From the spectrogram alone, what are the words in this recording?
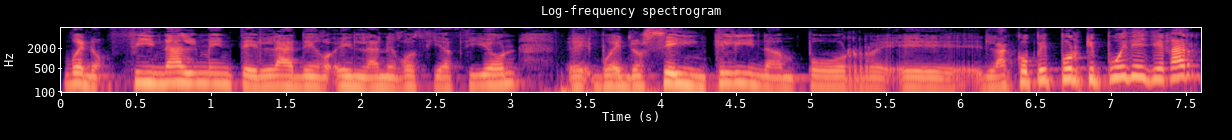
Bueno, finalmente en la, en la negociación, bueno, se inclinan por la COPE porque puede llegar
